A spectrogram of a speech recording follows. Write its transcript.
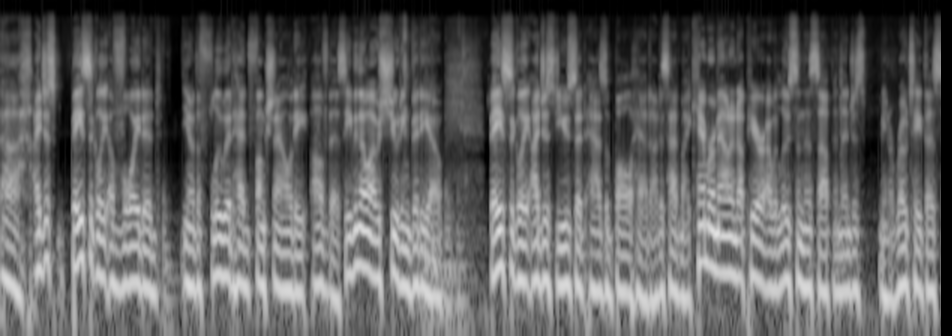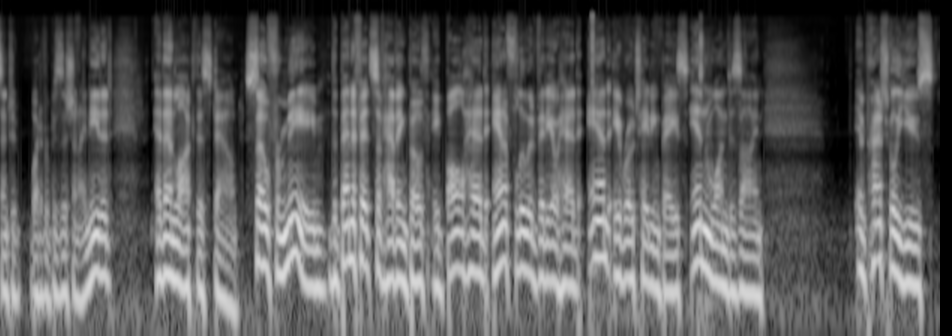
uh, I just basically avoided, you know, the fluid head functionality of this, even though I was shooting video. Basically, I just use it as a ball head. I just had my camera mounted up here. I would loosen this up and then just, you know, rotate this into whatever position I needed and then lock this down. So for me, the benefits of having both a ball head and a fluid video head and a rotating base in one design, in practical use,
